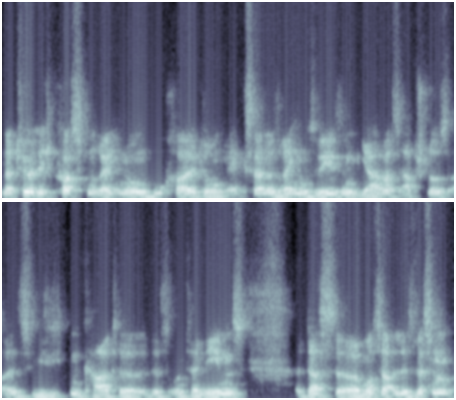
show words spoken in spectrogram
Natürlich Kostenrechnung, Buchhaltung, externes Rechnungswesen, Jahresabschluss als Visitenkarte des Unternehmens. Das äh, muss er alles wissen.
